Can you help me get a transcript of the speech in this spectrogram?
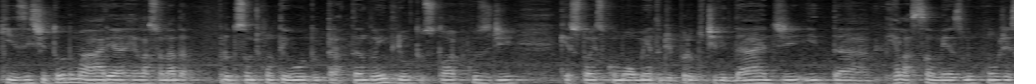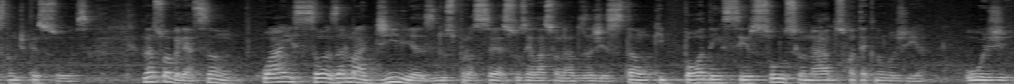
que existe toda uma área relacionada produção de conteúdo, tratando, entre outros tópicos, de questões como aumento de produtividade e da relação mesmo com gestão de pessoas. Na sua avaliação, quais são as armadilhas dos processos relacionados à gestão que podem ser solucionados com a tecnologia hoje,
